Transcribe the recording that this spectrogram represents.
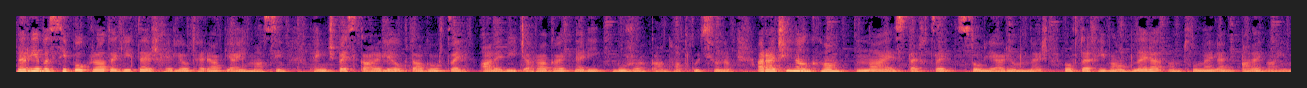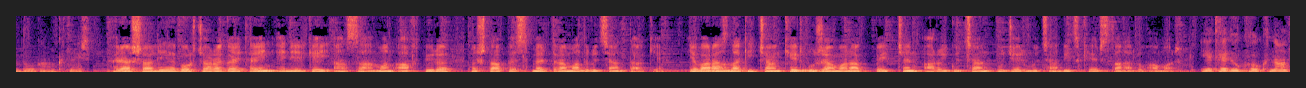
Դեռևս Հիպոկրատը գիտեր հելիոթերապիայի մասին, թե ինչպես կարելի է օգտագործել արևի ճառագայթների բուժական հատկությունը։ Առաջին անգամ նա է ստեղծել սոլյարիումներ, որտեղ հիվանդները ընդունել են արևային լոգանքներ։ Հրաշալի է, որ ճառագայթային էներգիայի անսահման աղբյուրը մշտապես մեր տրամադրության տակ է եւ առանձնակի ջանքեր ու ժամանակ պետք չեն առողջության ու ջերմության լիցքեր ստանալու համար։ Եթե դուք հոգնած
